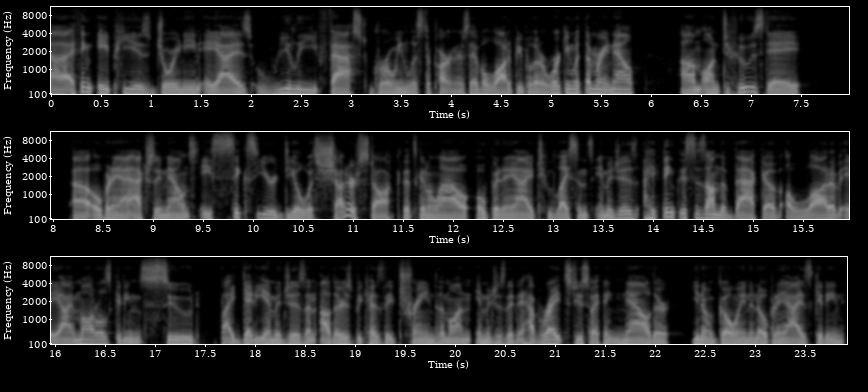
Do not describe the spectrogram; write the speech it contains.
uh, I think AP is joining AI's really fast growing list of partners. They have a lot of people that are working with them right now. Um, on Tuesday, uh, OpenAI actually announced a six year deal with Shutterstock that's going to allow OpenAI to license images. I think this is on the back of a lot of AI models getting sued by Getty Images and others because they trained them on images they didn't have rights to. So I think now they're, you know, going and OpenAI is getting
